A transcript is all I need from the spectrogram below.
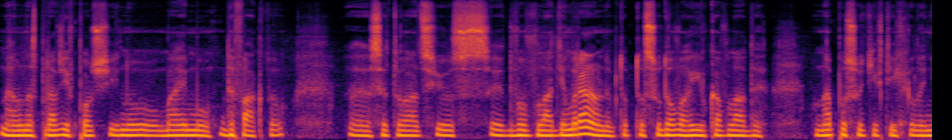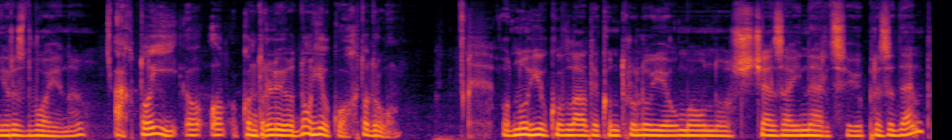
але насправді в Польщі ну, маємо де-факто е, ситуацію з двовладдям реальним, тобто судова гілка влади, вона по суті в тій хвилині роздвоєна. А хто її контролює одну гілку, а хто другу? Одну гілку влади контролює умовно ще за інерцією президент,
